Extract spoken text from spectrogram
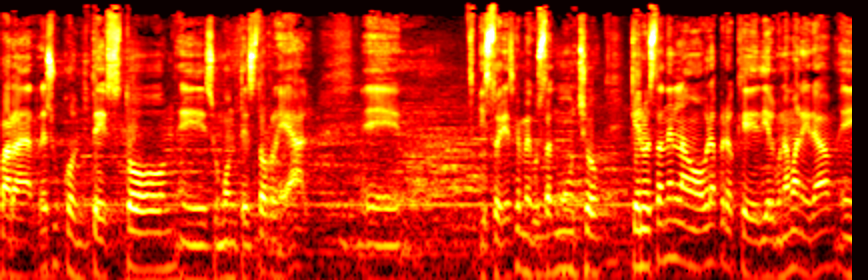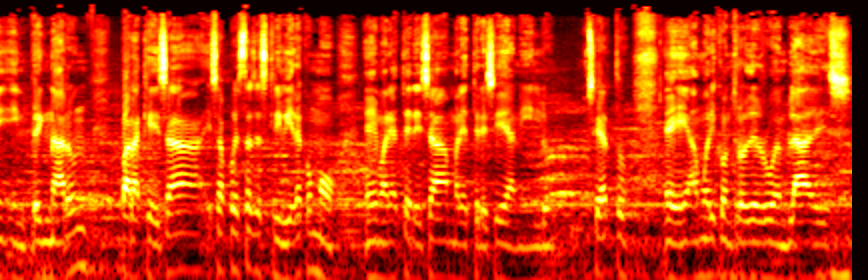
para, darle su contexto, eh, su contexto real. Eh, historias que me gustan mucho, que no están en la obra, pero que de alguna manera eh, impregnaron para que esa, esa apuesta se escribiera como eh, María Teresa, María Teresa y Danilo, ¿cierto? Eh, Amor y Control de Rubén Blades,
